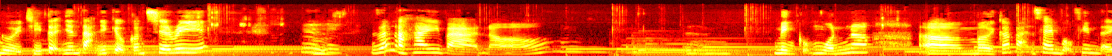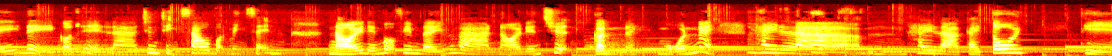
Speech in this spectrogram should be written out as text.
người trí tuệ nhân tạo như kiểu con Siri ấy ừ. ừ. rất là hay và nó mình cũng muốn uh, mời các bạn xem bộ phim đấy để có thể là chương trình sau bọn mình sẽ nói đến bộ phim đấy và nói đến chuyện cần này muốn này hay là hay là cái tôi. Thì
